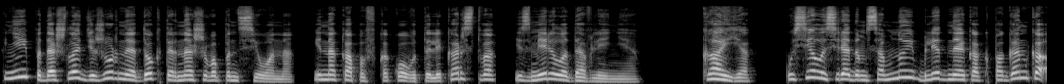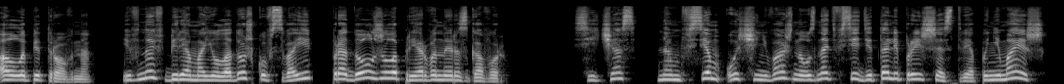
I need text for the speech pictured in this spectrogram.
К ней подошла дежурная доктор нашего пансиона и, накапав какого-то лекарства, измерила давление. «Кайя!» уселась рядом со мной, бледная как поганка Алла Петровна, и вновь, беря мою ладошку в свои, продолжила прерванный разговор. «Сейчас нам всем очень важно узнать все детали происшествия, понимаешь?»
